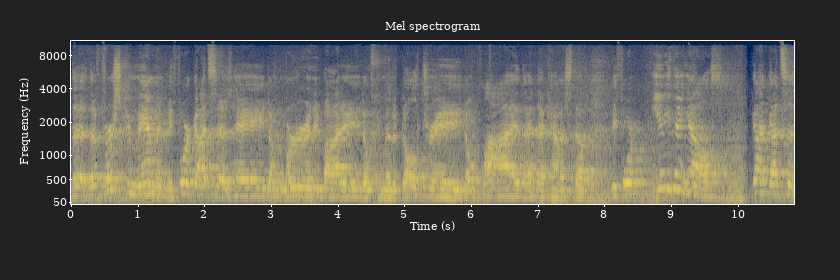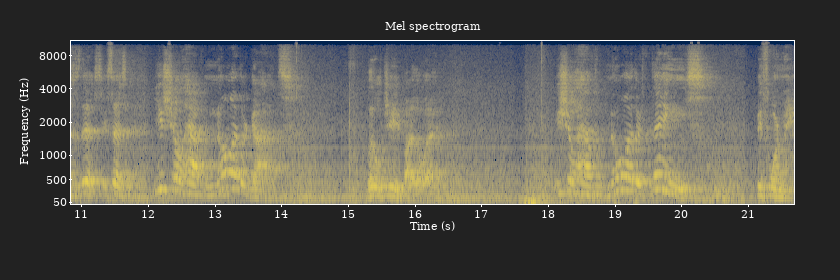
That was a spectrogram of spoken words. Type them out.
the, the first commandment, before God says, hey, don't murder anybody, don't commit adultery, don't lie, that, that kind of stuff, before anything else, God, God says this. He says, you shall have no other gods Little g, by the way. You shall have no other things before me.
